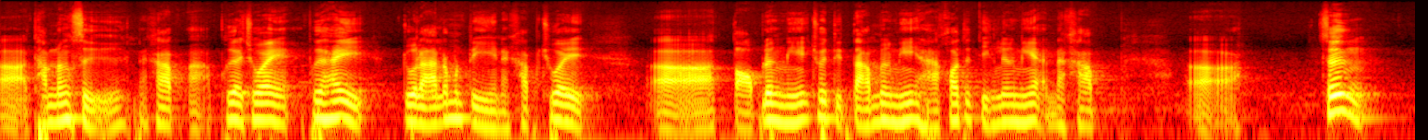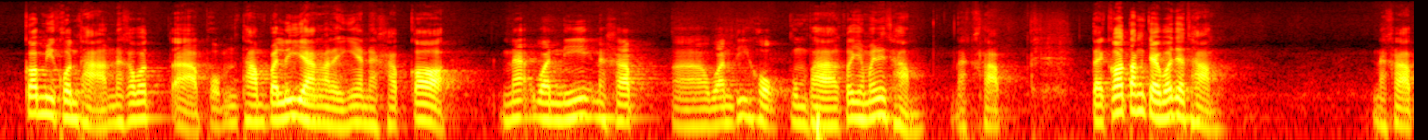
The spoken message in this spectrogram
อ่าทำหนังสือนะครับเพื่อช่วยเพื่อให้จุฬารัฐมนตรีนะครับช่วย ตอบเรื่องนี้ช่วยติดตามเรื่องนี้หาข้อเท็จจริงเรื่องนี้นะครับซึ่งก็มีคนถามนะครับว่าผมทำไปหรือยังอะไรเงี้ยนะครับ ก็ณวันนี้นะครับวันที่ 6 กุมภาก็ยังไม่ได้ทำนะครับ แต่ก็ตั้งใจว่าจะทำนะครับ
